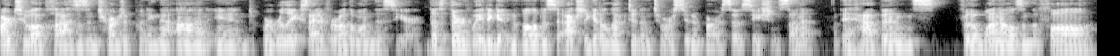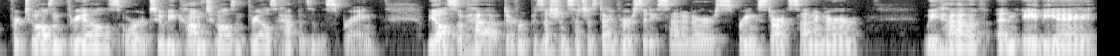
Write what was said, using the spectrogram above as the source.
our 2L class is in charge of putting that on, and we're really excited for the one this year. The third way to get involved is to actually get elected into our Student Bar Association Senate. It happens for the 1Ls in the fall, for 2Ls and 3Ls, or to become 2Ls and 3Ls happens in the spring. We also have different positions such as diversity senator, spring start senator. We have an ABA,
